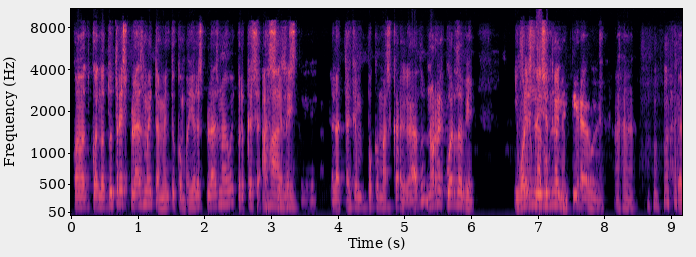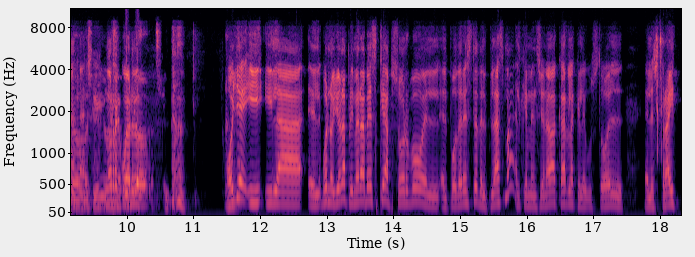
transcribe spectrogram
Cuando, cuando tú traes plasma y también tu compañero es plasma, güey, creo que se Ajá, hacían sí. este, el ataque un poco más cargado. No recuerdo bien. Igual estoy una diciendo una mentira, güey. Ajá. Pero sí, No recuerdo. yo, sí. Oye, y, y la, el, bueno, yo la primera vez que absorbo el, el poder este del plasma, el que mencionaba Carla que le gustó el, el sprite,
